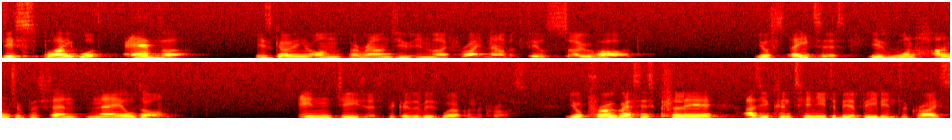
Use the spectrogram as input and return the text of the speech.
despite whatever is going on around you in life right now that feels so hard. Your status is 100% nailed on in Jesus because of his work on the cross. Your progress is clear as you continue to be obedient to Christ,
